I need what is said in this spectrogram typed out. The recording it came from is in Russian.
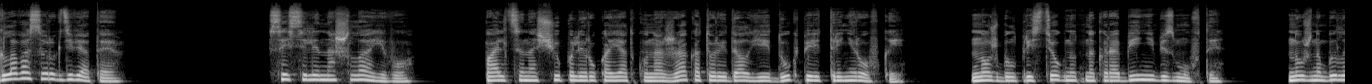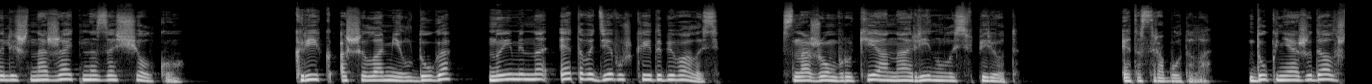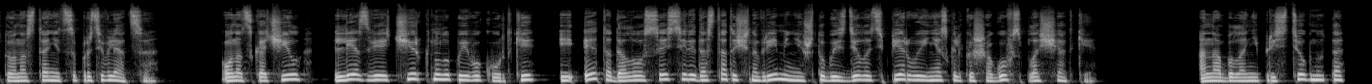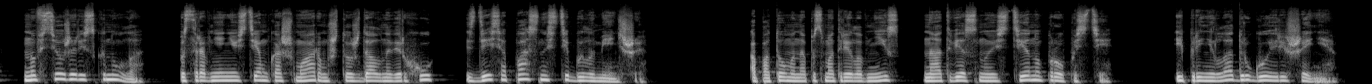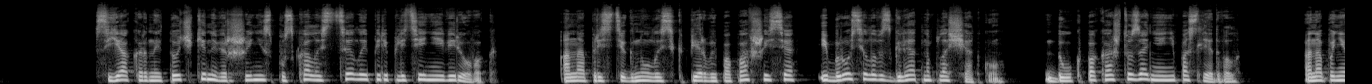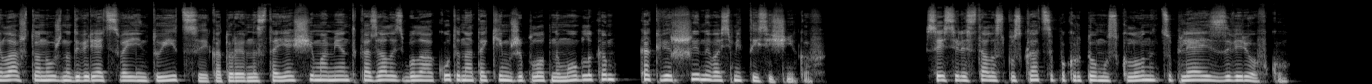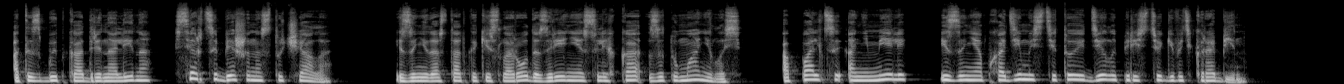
Глава 49. Сесили нашла его. Пальцы нащупали рукоятку ножа, который дал ей Дуг перед тренировкой. Нож был пристегнут на карабине без муфты. Нужно было лишь нажать на защелку. Крик ошеломил Дуга, но именно этого девушка и добивалась. С ножом в руке она ринулась вперед. Это сработало. Дуг не ожидал, что она станет сопротивляться. Он отскочил, лезвие чиркнуло по его куртке, и это дало Сесили достаточно времени, чтобы сделать первые несколько шагов с площадки. Она была не пристегнута, но все же рискнула. По сравнению с тем кошмаром, что ждал наверху, здесь опасности было меньше. А потом она посмотрела вниз на отвесную стену пропасти и приняла другое решение. С якорной точки на вершине спускалось целое переплетение веревок. Она пристегнулась к первой попавшейся и бросила взгляд на площадку. Дуг пока что за ней не последовал. Она поняла, что нужно доверять своей интуиции, которая в настоящий момент, казалось, была окутана таким же плотным облаком, как вершины восьмитысячников. Сесили стала спускаться по крутому склону, цепляясь за веревку. От избытка адреналина сердце бешено стучало. Из-за недостатка кислорода зрение слегка затуманилось, а пальцы онемели из-за необходимости то и дело перестегивать карабин.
